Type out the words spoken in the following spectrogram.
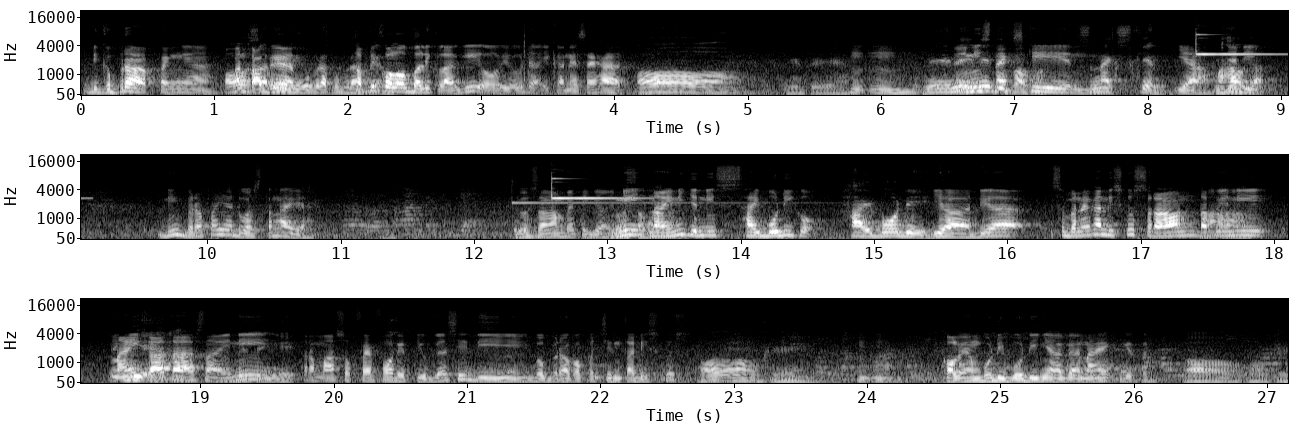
digebrak tanknya Oh, kan sering kaget. digebrak-gebrakin. Tapi kalau balik lagi, oh ya udah ikannya sehat. Oh, gitu ya. Mm-mm. Ini, Nah, ini, snack tipe apa? skin. Snack skin. Ya, Mahal jadi ini berapa ya dua setengah ya? Dua setengah sampai tiga. Ini, nah ini jenis high body kok. High body. Ya dia sebenarnya kan diskus round, tapi Ah, ini naik ke ya, atas. Nah ini tinggi. termasuk favorit juga sih di beberapa pecinta diskus. Oh, oke. Mm-mm. Kalau yang body bodinya agak naik gitu. Oh, oke.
